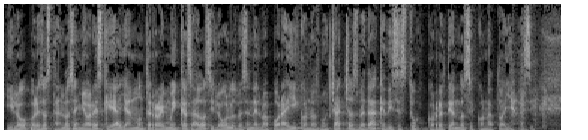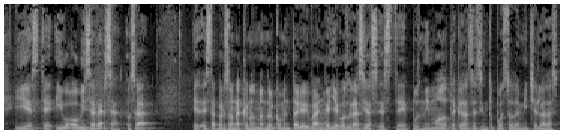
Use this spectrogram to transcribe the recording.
y luego por eso están los señores que allá en Monterrey muy casados y luego los ves en el vapor ahí con los muchachos, ¿verdad? Que dices tú, correteándose con la toalla así. Y este y, o viceversa, o sea, esta persona que nos mandó el comentario, Iván Gallegos, gracias. Este, pues ni modo, te quedaste sin tu puesto de micheladas.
